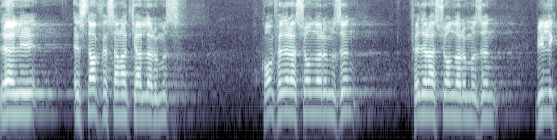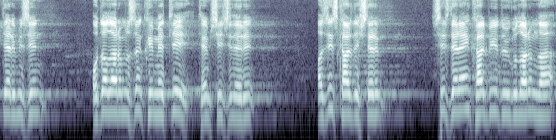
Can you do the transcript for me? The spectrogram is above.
Değerli esnaf ve sanatkarlarımız, konfederasyonlarımızın, federasyonlarımızın, birliklerimizin, odalarımızın kıymetli temsilcileri, aziz kardeşlerim, sizlere en kalbi duygularımla,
